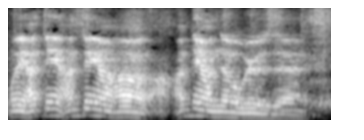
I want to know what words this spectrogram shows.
Wait, I think I think I uh, I think I know where it's at.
